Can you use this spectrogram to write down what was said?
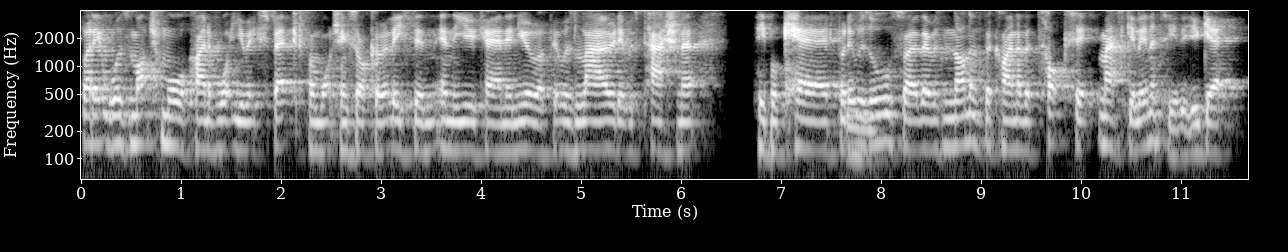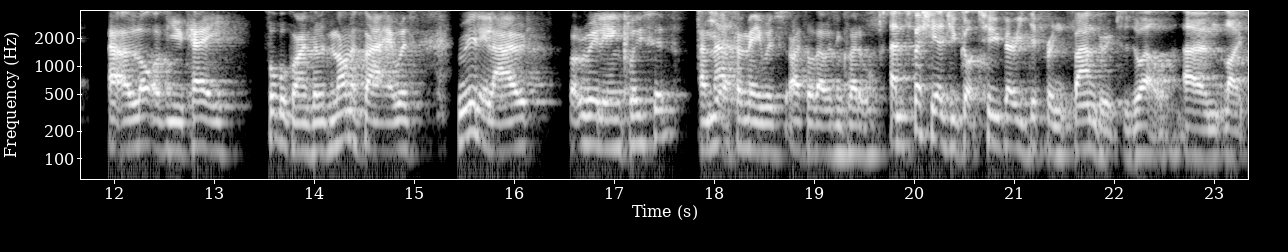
but it was much more kind of what you expect from watching soccer, at least in, in the UK and in Europe. It was loud, it was passionate, people cared, but it was mm. also, there was none of the kind of the toxic masculinity that you get at a lot of UK football grounds. There was none of that. It was really loud, but really inclusive. And yeah. that for me was, I thought that was incredible. And especially as you've got two very different fan groups as well. Um, like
